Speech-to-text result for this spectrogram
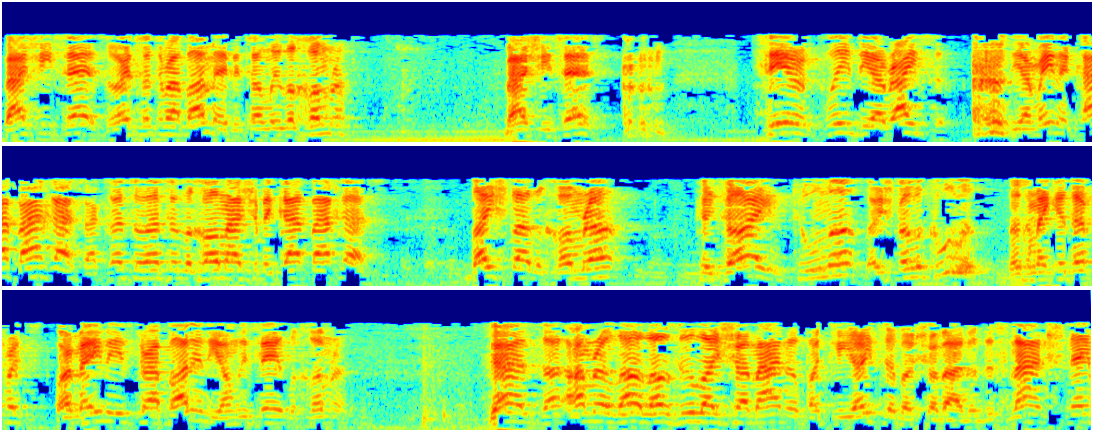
Rashi says, or it's a rabban, maybe it's only the chumrah. Rashi says, Tziruf Kli the Araisa, the Amrina Kat Bachas, Akasa Lasa L'chol Masha Bekat Bachas. Leishla the chumrah, Kezayin Tuma, Leishla L'kula. Doesn't make a difference. Or maybe it's the rabbanin, he only say it L'chumrah. Amra la lo shamanu, but. This shnei.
